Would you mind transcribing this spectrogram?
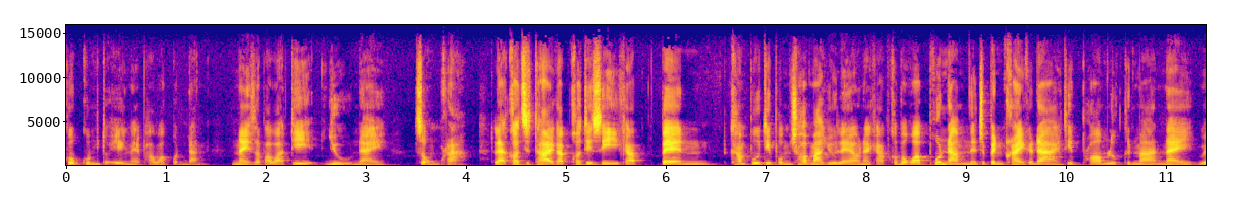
ควบคุมตัวเองในภาวะกดดัน ในสภาวะที่อยู่ในสงคราม และข้อสุดท้ายครับข้อทีสี่4ครับเป็นคำพูดที่ผมชอบมากอยู่แล้วนะครับเขาบอกว่าผู้นำเนี่ยจะเป็นใครก็ได้ที่พร้อมลุกขึ้นมาในเว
